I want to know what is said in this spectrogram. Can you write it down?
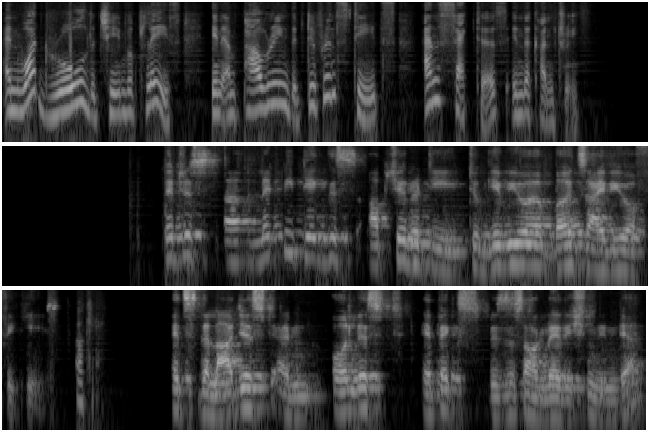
and what role the chamber plays in empowering the different states and sectors in the country? Beatrice, uh, let me take this opportunity to give you a bird's eye view of FICCI. Okay. It's the largest and oldest apex business organization in India,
